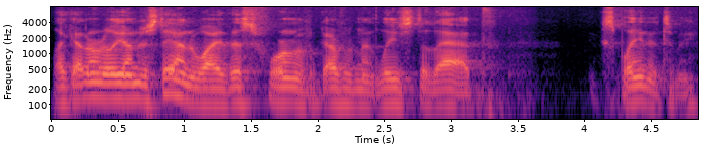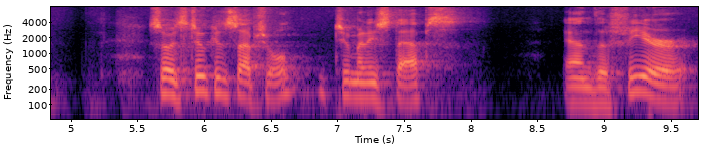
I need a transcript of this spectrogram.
Like, I don't really understand why this form of government leads to that. Explain it to me. So it's too conceptual, too many steps, and the fear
